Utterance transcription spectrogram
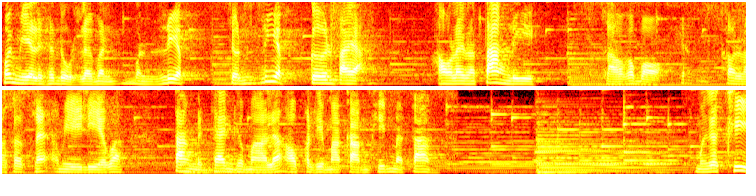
ไม่มีอะไรสะดุดเลยมันมันเรียบจนเรียบเกินไปอะเอาอะไรมาตั้งดี เราก็บอกก็เราก็แนะมีไอเดียว่าตั้งเป็นแท่นขึ้นมาแล้วเอาประติมากรรมชิ้นมาตั้ง เหมือนกับคลี่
